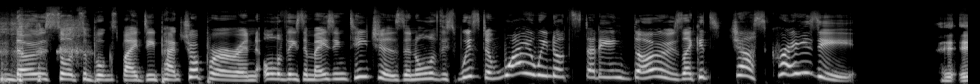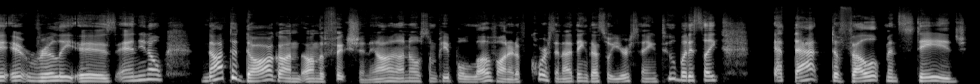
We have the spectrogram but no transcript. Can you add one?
those sorts of books by Deepak Chopra and all of these amazing teachers and all of this wisdom? Why are we not studying those? Like, it's just crazy. It, it, it really is. And, you know, not to dog on, on the fiction. You know, I know some people love on it, of course. And I think that's what you're saying too. But it's like at that development stage,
